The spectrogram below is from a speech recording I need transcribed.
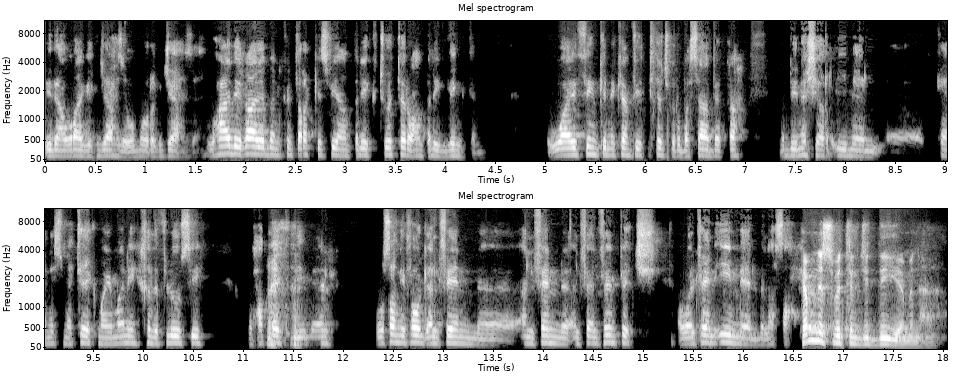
إذا أوراقك جاهزة وأمورك جاهزة. وهذه غالبا كنت أركز فيها عن طريق تويتر وعن طريق لينكدين. و I think إن كان في تجربة سابقة بنشر إيميل كان اسمه take my money خذ فلوسي. وحطيت الإيميل وصلني فوق 2000 2000 2000 pitch أو 2000 إيميل بالأصح كم نسبة الجدية منها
